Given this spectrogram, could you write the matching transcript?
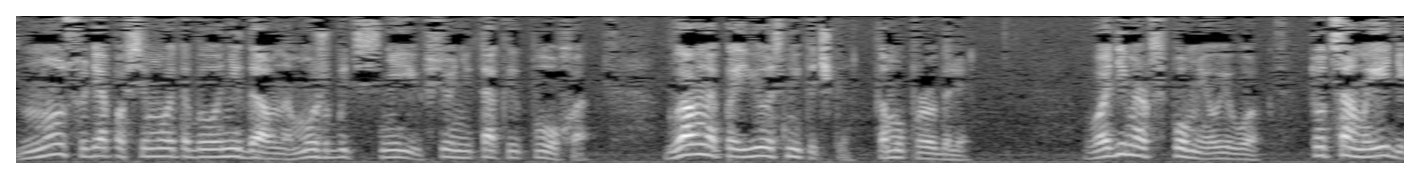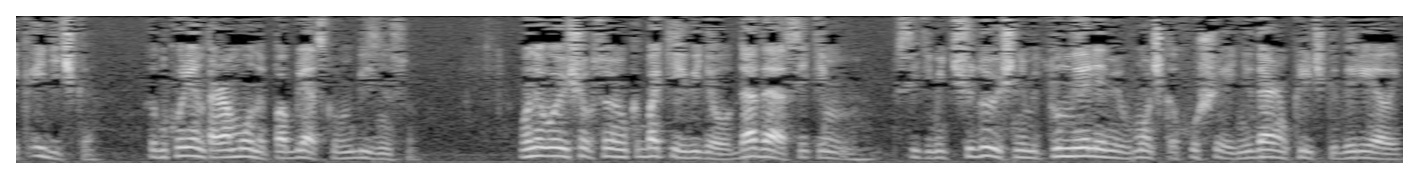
Но, судя по всему, это было недавно. Может быть, с ней все не так и плохо. Главное, появилась ниточка. Кому продали? Владимир вспомнил его. Тот самый Эдик, Эдичка, конкурент Рамоны по блядскому бизнесу. Он его еще в своем кабаке видел. Да-да, с, этим, с этими чудовищными туннелями в мочках ушей. Недаром кличка Дырявый.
